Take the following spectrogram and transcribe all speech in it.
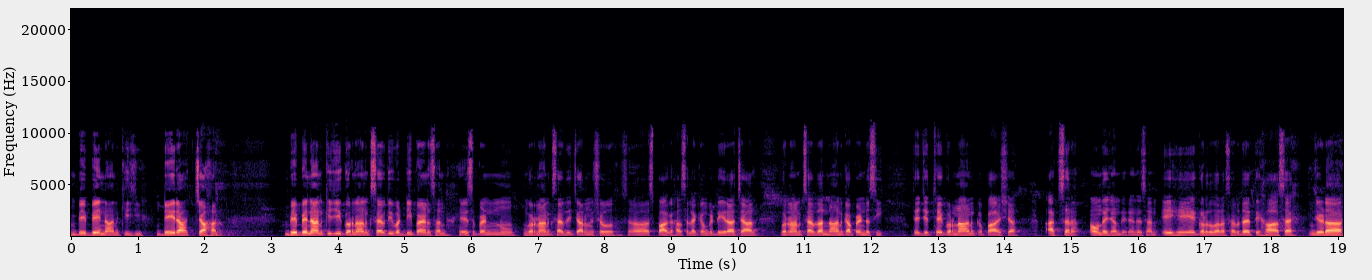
ਬੇਬੇ ਨਾਨਕੀ ਜੀ ਡੇਰਾ ਚਾਹਲ। ਬੇਬੇ ਨਾਨਕੀ ਜੀ ਗੁਰੂ ਨਾਨਕ ਸਾਹਿਬ ਦੀ ਵੱਡੀ ਭੈਣ ਸਨ। ਇਸ ਪਿੰਡ ਨੂੰ ਗੁਰੂ ਨਾਨਕ ਸਾਹਿਬ ਦੀ ਚਰਨ ਛੋਹ ਅ, ਸੁਭਾਗ ਹਾਸਲ ਹੈ ਕਿਉਂਕਿ ਡੇਰਾ ਚਾਲ ਗੁਰੂ ਨਾਨਕ ਸਾਹਿਬ ਦਾ ਨਾਨਕਾ ਪਿੰਡ ਸੀ। ਤੇ ਜਿੱਥੇ ਗੁਰੂ ਨਾਨਕ ਪਾਤਸ਼ਾਹ ਅਕਸਰ ਆਉਂਦੇ ਜਾਂਦੇ ਰਹਿੰਦੇ ਸਨ। ਇਹ ਗੁਰਦੁਆਰਾ ਸਾਹਿਬ ਦਾ ਇਤਿਹਾਸ ਹੈ ਜਿਹੜਾ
